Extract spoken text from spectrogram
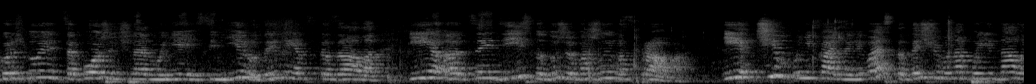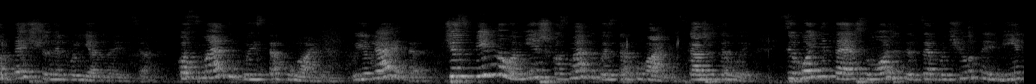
Користується кожен член моєї сім'ї, родини, я б сказала. І е, це дійсно дуже важлива справа. І чим унікальна Лівеста, те, що вона поєднала те, що не поєднується. Косметику і страхування. Уявляєте? Що спільного між косметикою і страхуванням, скажете ви. Сьогодні теж зможете це почути від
